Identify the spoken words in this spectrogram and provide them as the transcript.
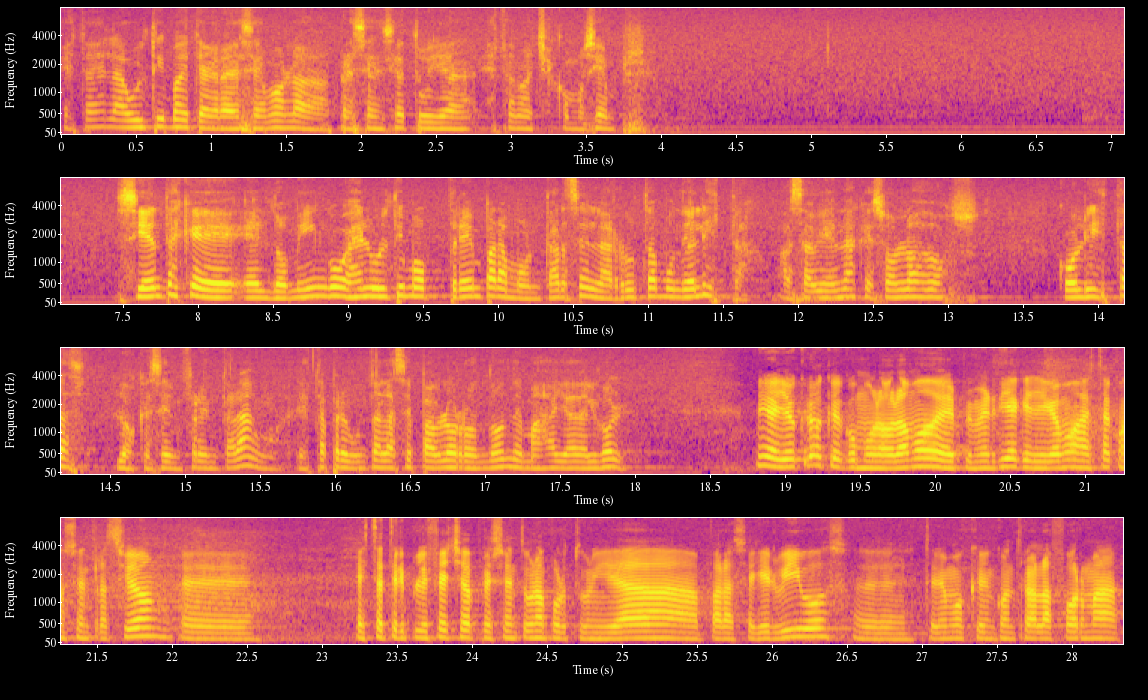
Esta es la última y te agradecemos la presencia tuya esta noche, como siempre. ¿Sientes que el domingo es el último tren para montarse en la ruta mundialista, a sabiendas que son los dos colistas los que se enfrentarán? Esta pregunta la hace Pablo Rondón de Más Allá del Gol. Mira, yo creo que como lo hablamos desde el primer día que llegamos a esta concentración, eh, esta triple fecha presenta una oportunidad para seguir vivos. Eh, tenemos que encontrar la forma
